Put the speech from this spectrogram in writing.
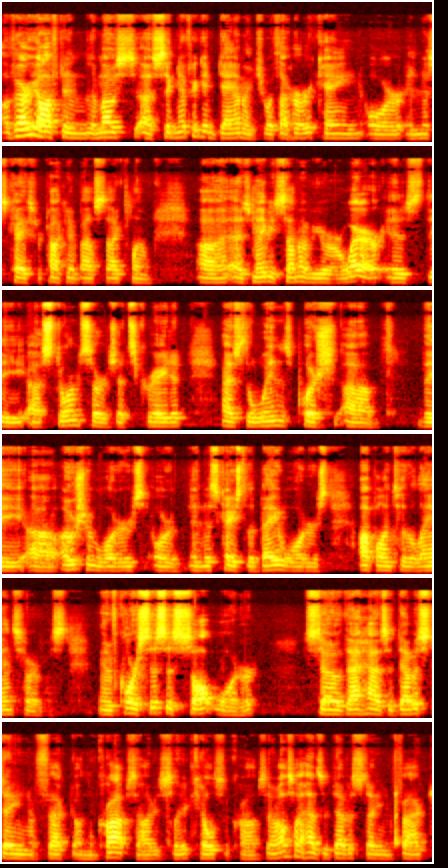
uh, very often the most uh, significant damage with a hurricane, or in this case we're talking about cyclone, uh, as maybe some of you are aware, is the uh, storm surge that's created as the winds push uh, the uh, ocean waters, or in this case the bay waters, up onto the land surface. And of course this is salt water, so that has a devastating effect on the crops, obviously. It kills the crops. It also has a devastating effect,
